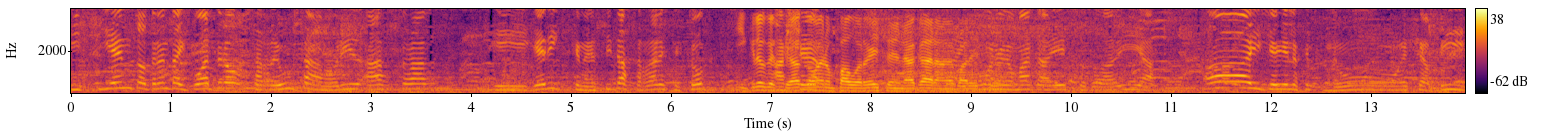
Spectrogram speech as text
y 134 se rehúsa a morir Astrad y Gerix que necesita cerrar este stock. Y creo que se va a comer un Power Gaze en la cara, me parece. ¿Cómo no lo mata eso todavía? Ay, qué bien los que... No, ese api.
